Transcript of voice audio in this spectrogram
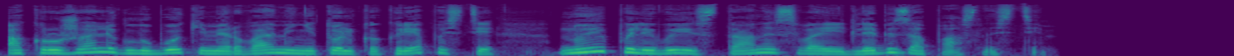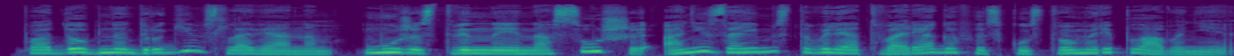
окружали глубокими рвами не только крепости, но и полевые станы свои для безопасности. Подобно другим славянам, мужественные на суше, они заимствовали от варягов искусство мореплавания,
